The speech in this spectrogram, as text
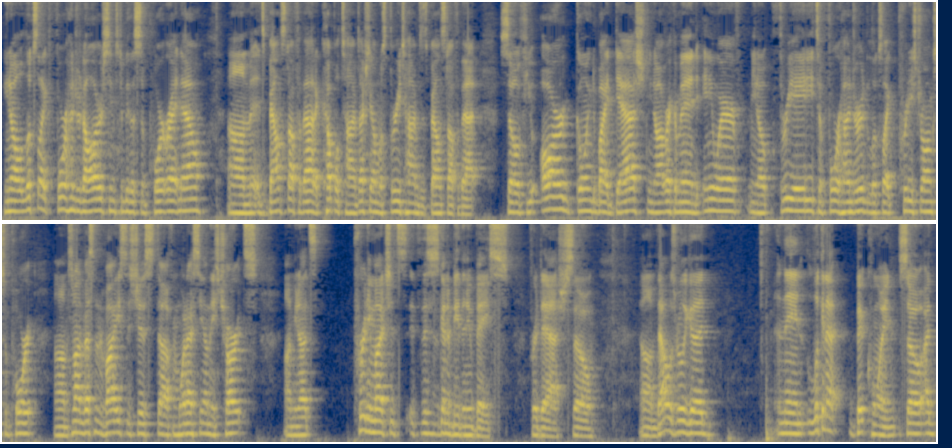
you know, it looks like $400 seems to be the support right now. Um, it's bounced off of that a couple times, actually almost three times it's bounced off of that. So if you are going to buy Dash, you know, I recommend anywhere, you know, 380 to 400 looks like pretty strong support. Um, it's not investment advice. It's just uh, from what I see on these charts. Um, you know, it's pretty much it's, it's this is going to be the new base for Dash. So um, that was really good. And then looking at Bitcoin, so I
